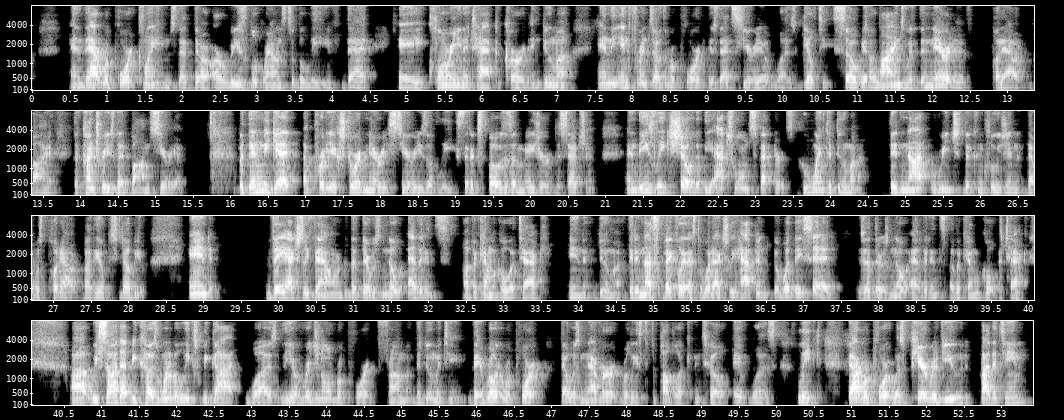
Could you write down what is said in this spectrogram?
And that report claims that there are reasonable grounds to believe that a chlorine attack occurred in Duma. And the inference of the report is that Syria was guilty. So it aligns with the narrative put out by the countries that bombed Syria. But then we get a pretty extraordinary series of leaks that exposes a major deception. And these leaks show that the actual inspectors who went to Duma did not reach the conclusion that was put out by the OPCW. And they actually found that there was no evidence of a chemical attack in Duma. They did not speculate as to what actually happened, but what they said is that there was no evidence of a chemical attack. Uh, we saw that because one of the leaks we got was the original report from the Duma team. They wrote a report that was never released to the public until it was leaked. That report was peer reviewed by the team.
